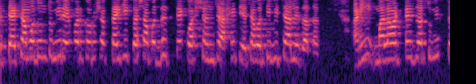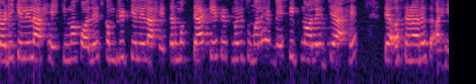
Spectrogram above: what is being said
त्याच्यामधून तुम्ही रेफर करू शकता की कशा पद्धतीचे क्वेश्चन जे आहेत याच्यावरती विचारले जातात. आणि मला वाटतं जर तुम्ही स्टडी केलेला आहे किंवा कॉलेज कंप्लीट केलेलं आहे तर मग त्या केसेसमध्ये तुम्हाला हे बेसिक नॉलेज जे आहे ते असणारच आहे.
